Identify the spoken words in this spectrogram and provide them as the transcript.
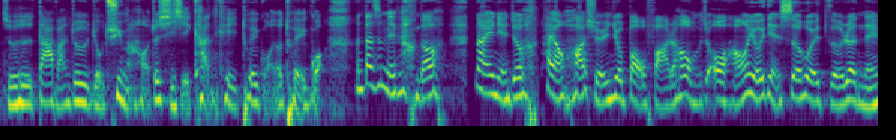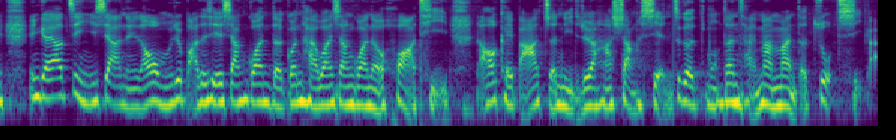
就是大家反正就有趣嘛，哈，就写写看，可以推广就推广。但是没想到那一年就太阳花学运就爆发，然后我们就哦，好像有一点社会责任呢，应该要尽一下呢。然后我们就把这些相关的跟台湾相关的话题，然后可以把它整理的，就让它上线，这个网站才慢慢的做起来。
